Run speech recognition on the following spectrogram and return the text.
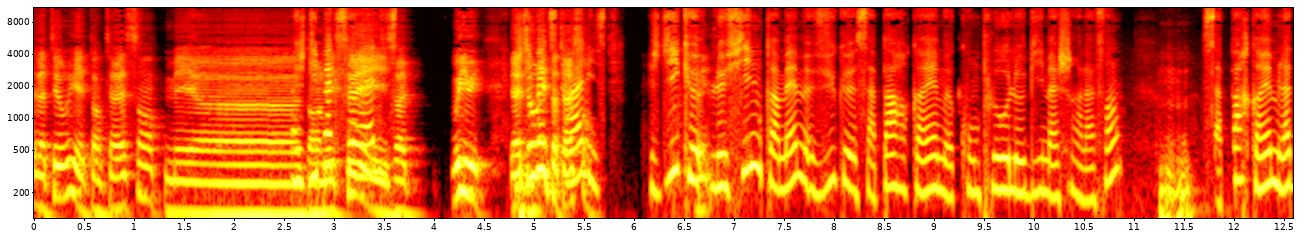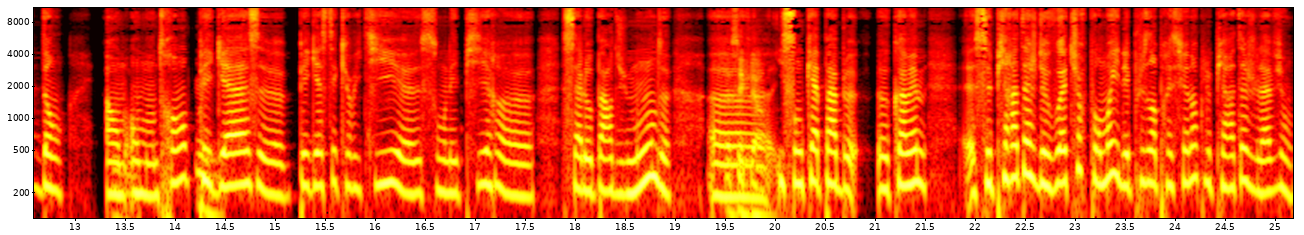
la théorie est intéressante, mais euh, Ah, je dans dis pas les que c'est faits, réaliste. ils auraient- Oui, oui. La Je théorie est intéressante. réaliste. Je dis que le film, quand même, vu que ça part quand même complot, lobby, machin à la fin, Mhm. ça part quand même là-dedans. En, en montrant Pégase, euh, Pégase Security euh, sont les pires euh, salopards du monde. Euh, Ça, c'est clair. ils sont capables euh, quand même. Ce piratage de voiture, pour moi, il est plus impressionnant que le piratage de l'avion.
